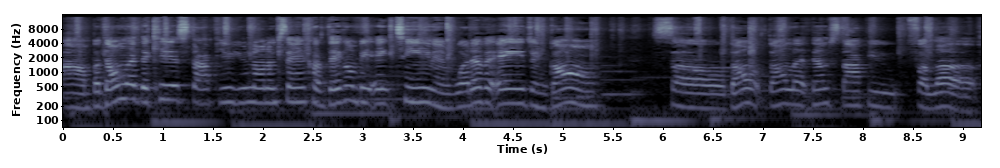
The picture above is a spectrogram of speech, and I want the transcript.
Um, but don't let the kids stop you, you know what I'm saying? Because they're gonna be 18 and whatever age and gone. So don't don't let them stop you for love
